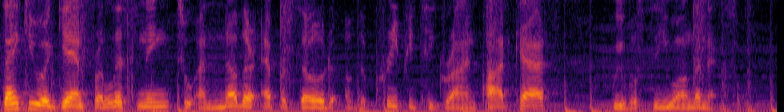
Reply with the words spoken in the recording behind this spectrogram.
thank you again for listening to another episode of the Pre PT Grind podcast. We will see you on the next one.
